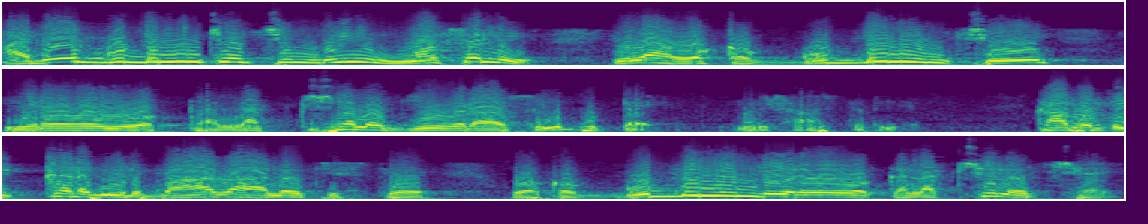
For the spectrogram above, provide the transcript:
అదే గుడ్డు నుంచి వచ్చింది మొసలి. ఇలా ఒక గుడ్డు నుంచి ఇరవై ఒక్క లక్షల జీవరాశులు పుట్టాయి మన శాస్త్రం కాబట్టి ఇక్కడ మీరు బాగా ఆలోచిస్తే ఒక గుడ్డు నుండి ఇరవై ఒక్క లక్షలు వచ్చాయి.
